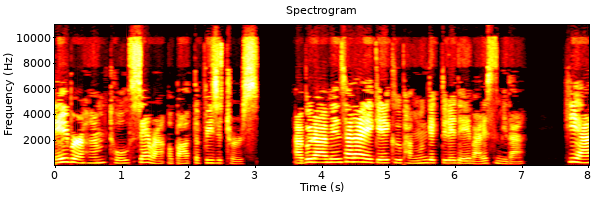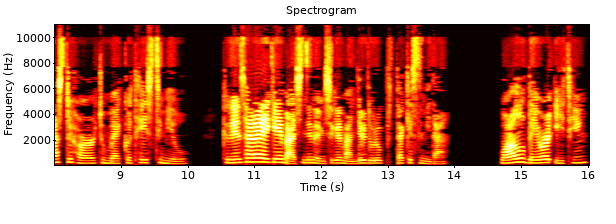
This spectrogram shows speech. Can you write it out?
Abraham told Sarah about the visitors. 아브라함은 사라에게 그 방문객들에 대해 말했습니다. He asked her to make a tasty meal. 그는 사라에게 맛있는 음식을 만들도록 부탁했습니다. While they were eating,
